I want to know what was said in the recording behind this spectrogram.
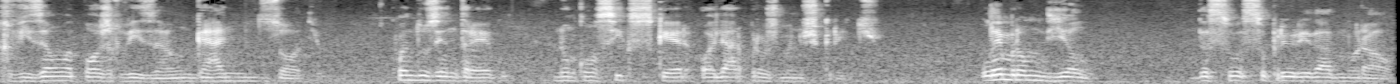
Revisão após revisão, ganho-lhes ódio. Quando os entrego, não consigo sequer olhar para os manuscritos. Lembram-me de ele, da sua superioridade moral,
